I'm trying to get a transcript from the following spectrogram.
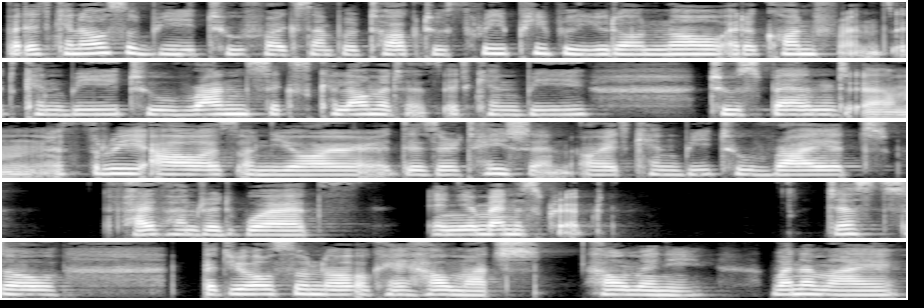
But it can also be to, for example, talk to three people you don't know at a conference. It can be to run six kilometers. It can be to spend um, three hours on your dissertation, or it can be to write 500 words in your manuscript. Just so that you also know, okay, how much, how many, when am I,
